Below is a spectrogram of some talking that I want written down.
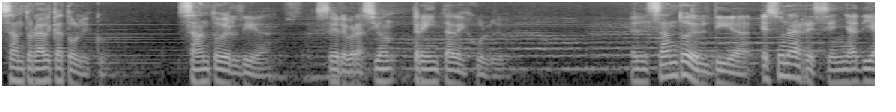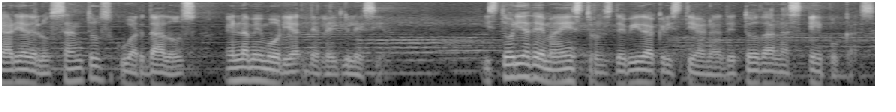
Santoral Católico, Santo del Día, celebración 30 de julio. El Santo del Día es una reseña diaria de los santos guardados en la memoria de la Iglesia. Historia de maestros de vida cristiana de todas las épocas,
